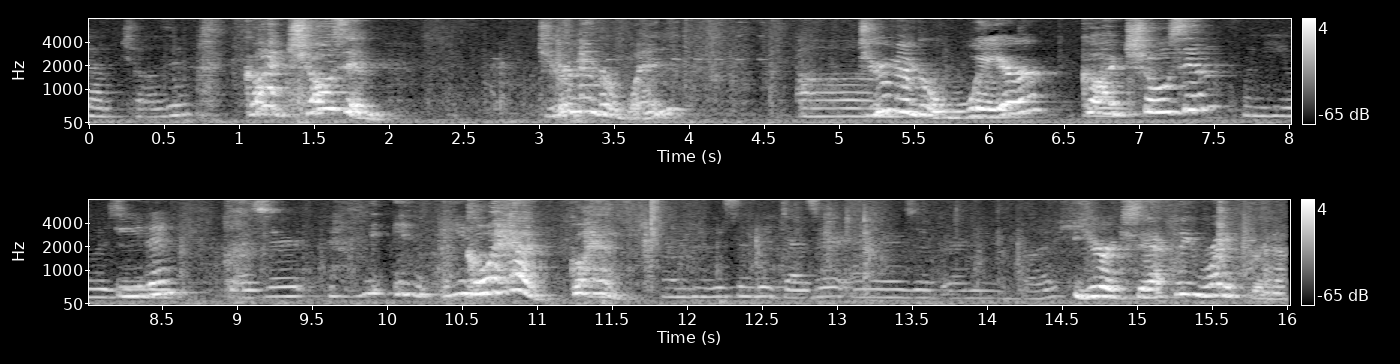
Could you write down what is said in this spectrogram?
God chose him. God chose him. Do you remember when? Um, Do you remember where God chose him? When he was Eden? in the desert. in Eden. Go ahead, go ahead. When he was in the desert and there was a burning bush. You're exactly right, Britta.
